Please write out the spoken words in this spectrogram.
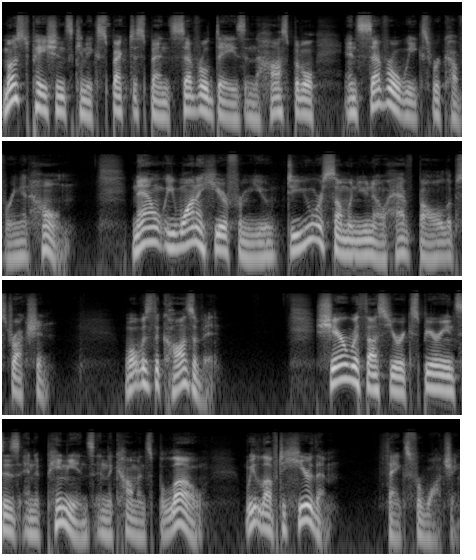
Most patients can expect to spend several days in the hospital and several weeks recovering at home. Now, we want to hear from you. Do you or someone you know have bowel obstruction? What was the cause of it? Share with us your experiences and opinions in the comments below. We love to hear them. Thanks for watching.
